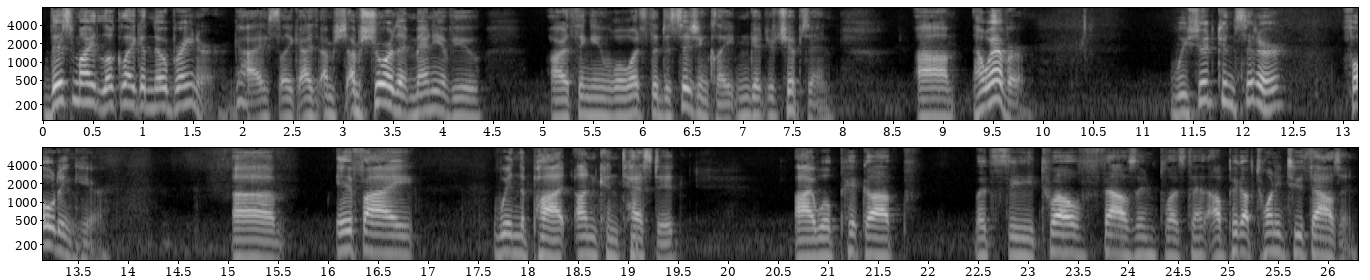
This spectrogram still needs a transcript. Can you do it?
this might look like a no-brainer, guys. Like I, am I'm, I'm sure that many of you are thinking, well, what's the decision, Clayton? Get your chips in. Um, however, we should consider folding here. Um, if I win the pot uncontested, I will pick up, let's see, 12,000 plus 10. I'll pick up 22,000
